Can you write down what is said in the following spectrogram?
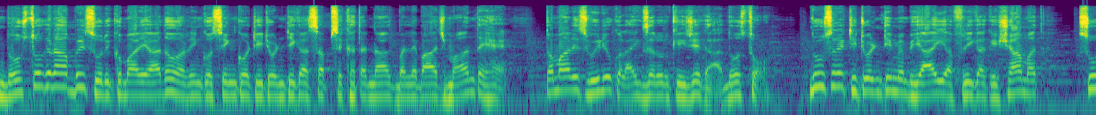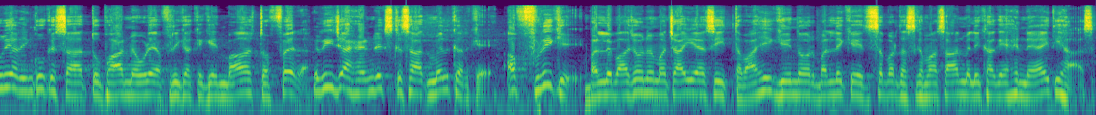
दोस्तों, अगर आप भी सूर्य कुमार यादव और रिंकू सिंह को टी का सबसे खतरनाक बल्लेबाज मानते हैं तो हमारे इस वीडियो को लाइक ज़रूर कीजिएगा। दोस्तों, दूसरे टी में भी आई अफ्रीका की शामत। सूर्या रिंकू के साथ तूफ़ान में उड़े अफ्रीका के गेंदबाज तो फिर रीजा हैंड्रिक्स के साथ मिलकर के अफ्रीकी बल्लेबाजों ने मचाई ऐसी तबाही गेंद और बल्ले के ज़बरदस्त घमासान में लिखा गया है नया इतिहास।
